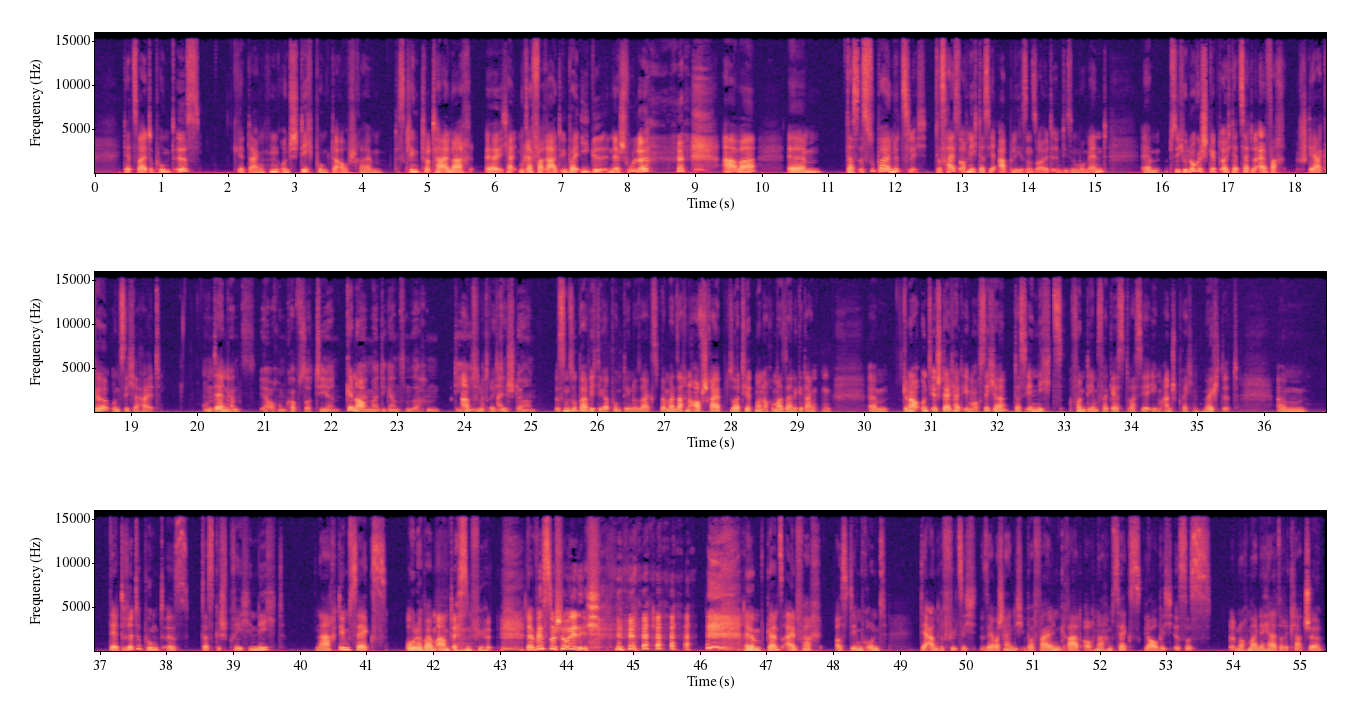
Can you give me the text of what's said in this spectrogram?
Der zweite Punkt ist, Gedanken und Stichpunkte aufschreiben. Das klingt total nach, äh, ich halte ein Referat über Igel in der Schule. Aber ähm, das ist super nützlich. Das heißt auch nicht, dass ihr ablesen sollt in diesem Moment. Ähm, psychologisch gibt euch der Zettel einfach Stärke und Sicherheit. Und Denn- man kann es ja auch im Kopf sortieren. Genau. Einmal die ganzen Sachen, die Absolut richtig. einen stören. Das ist ein super wichtiger Punkt, den du sagst. Wenn man Sachen aufschreibt, sortiert man auch immer seine Gedanken. Ähm, genau, und ihr stellt halt eben auch sicher, dass ihr nichts von dem vergesst, was ihr eben ansprechen möchtet. Ähm, der dritte Punkt ist, das Gespräch nicht nach dem Sex oder beim Abendessen führen. Da bist du schuldig. ähm, ganz einfach aus dem Grund, der andere fühlt sich sehr wahrscheinlich überfallen. Gerade auch nach dem Sex, glaube ich, ist es nochmal eine härtere Klatsche.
